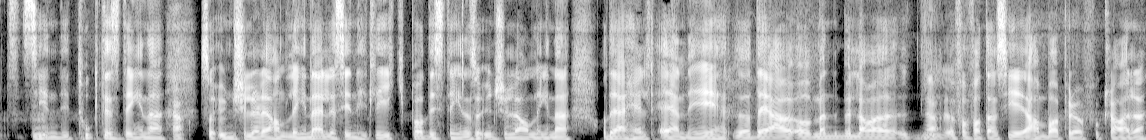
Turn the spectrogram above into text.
at siden de tok disse tingene, Ja. så unnskylder det handlingene, eller siden Hitler gikk på disse tingene, så unnskylder det handlingene. Og det er jeg helt enig i. Det er, og, men la meg, Ja. forfatteren si han bare prøver å forklare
